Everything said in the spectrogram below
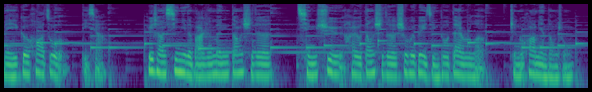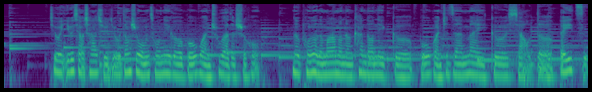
每一个画作底下，非常细腻的把人们当时的情绪还有当时的社会背景都带入了整个画面当中。就一个小插曲，就是当时我们从那个博物馆出来的时候。那朋友的妈妈呢？看到那个博物馆正在卖一个小的杯子，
